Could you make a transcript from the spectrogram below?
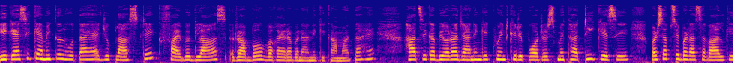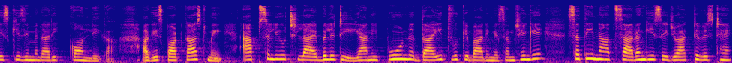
ये एक ऐसी केमिकल होता है जो प्लास्टिक फाइबर ग्लास रबर वगैरह बनाने के काम आता है। हादसे का ब्यौरा जानेंगे क्विंट की रिपोर्टर स्मिथा टीके से, पर सबसे बड़ा सवाल कि इसकी ज़िम्मेदारी कौन लेगा? आगे इस पॉडकास्ट में एब्सोल्यूट लाइबिलिटी यानी पूर्ण दायित्व के बारे में समझेंगे। सतीनाथ सारंगी से जो एक्टिविस्ट हैं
